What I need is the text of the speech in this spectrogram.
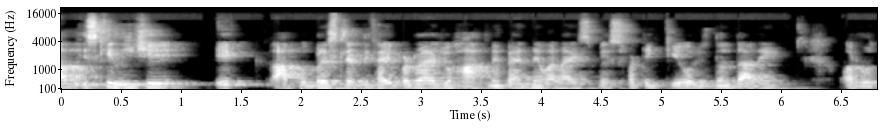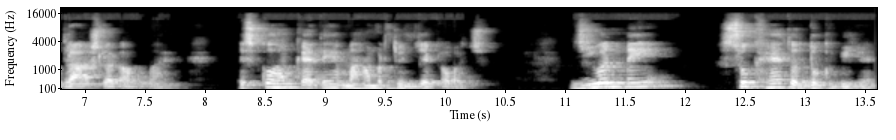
अब इसके नीचे एक आपको ब्रेसलेट दिखाई पड़ रहा है जो हाथ में पहनने वाला है, इसमें स्फटिक के ओरिजिनल दाने और रुद्राक्ष लगा हुआ है। इसको हम कहते हैं महामृत्युंजय कवच। जीवन में सुख है तो दुख भी है।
